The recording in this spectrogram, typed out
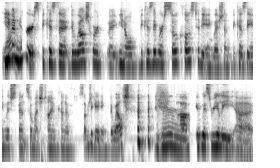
yeah, even yeah. worse because the the welsh were uh, you know because they were so close to the english and because the english spent so much time kind of subjugating the welsh mm-hmm. um, it was really uh,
